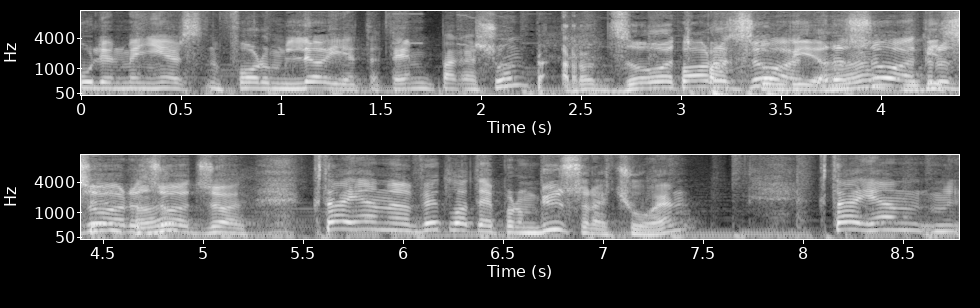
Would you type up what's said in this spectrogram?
ulen menjëherë në formë lëje të themi pak a shumë rrëzohet po rrëzohet rrëzohet rrëzohet rrëzohet këto janë vetullat e përmbysura quhen këta janë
